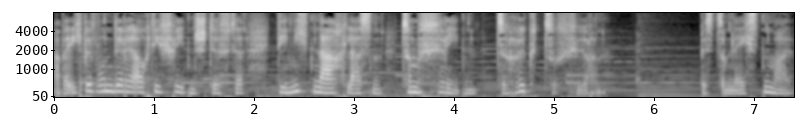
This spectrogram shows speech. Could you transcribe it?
Aber ich bewundere auch die Friedenstifter, die nicht nachlassen, zum Frieden zurückzuführen. Bis zum nächsten Mal.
